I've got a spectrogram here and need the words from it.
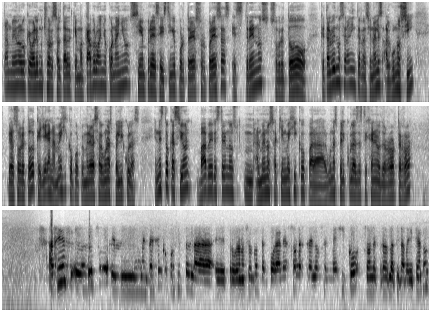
también algo que vale mucho resaltar de que Macabro año con año siempre se distingue por traer sorpresas, estrenos, sobre todo que tal vez no serán internacionales, algunos sí, pero sobre todo que llegan a México por primera vez algunas películas. En esta ocasión va a haber estrenos, mm, al menos aquí en México, para algunas películas de este género de horror-terror. Así es, eh, de hecho el 95% de la eh, programación contemporánea son estrenos en México, son estrenos latinoamericanos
